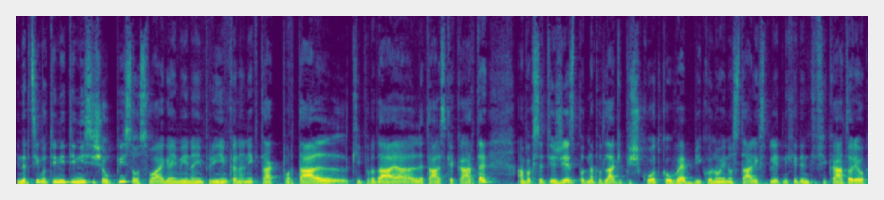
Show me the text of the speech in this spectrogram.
In recimo ti niti nisi še upisal svojega imena in priimka na nek tak portal, ki prodaja letalske karte, ampak se ti je že na podlagi piškotkov, web beaconov in ostalih spletnih identifikatorjev uh,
